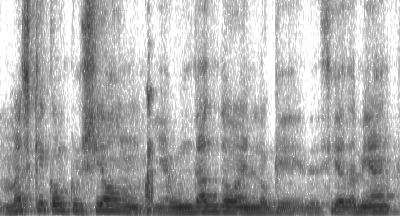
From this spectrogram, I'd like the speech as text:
Más que conclusión, y abundando en lo que decía Damián,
